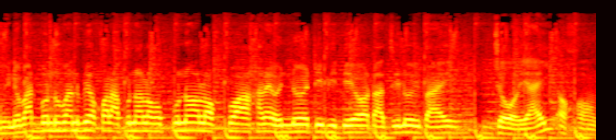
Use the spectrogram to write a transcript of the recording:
ধন্যবাদ বন্ধু বান্ধৱীসকল আপোনালোকক পুনৰ লগ পোৱা আশাৰে অন্য এটি ভিডিঅ'ত আজিলৈ পাই জয় আই অসম।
